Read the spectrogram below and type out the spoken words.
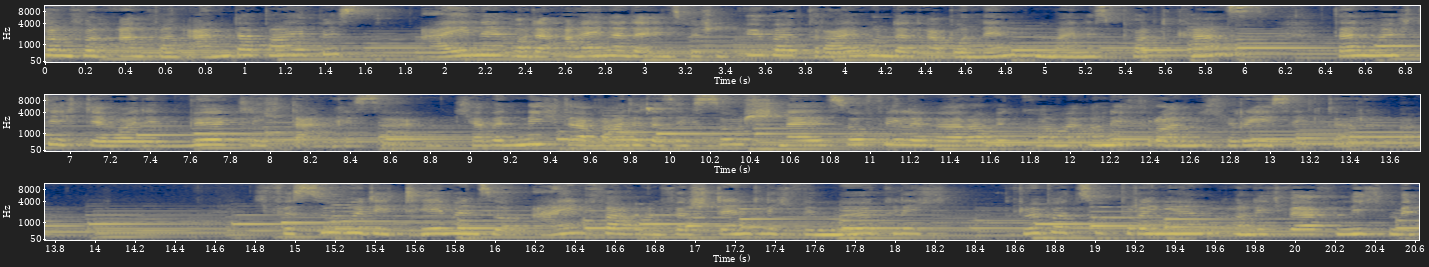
Schon von Anfang an dabei bist, eine oder einer der inzwischen über 300 Abonnenten meines Podcasts, dann möchte ich dir heute wirklich Danke sagen. Ich habe nicht erwartet, dass ich so schnell so viele Hörer bekomme und ich freue mich riesig darüber. Ich versuche die Themen so einfach und verständlich wie möglich rüberzubringen und ich werfe nicht mit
